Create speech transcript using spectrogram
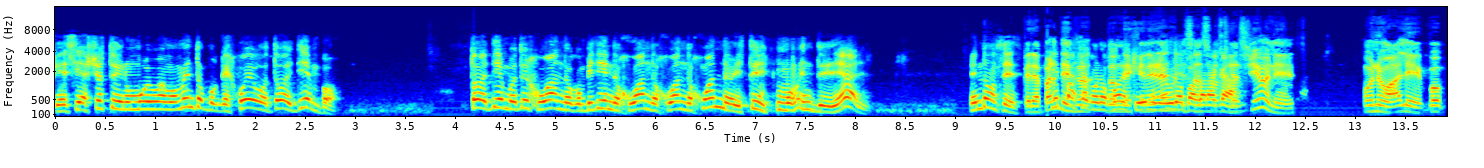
que decía, yo estoy en un muy buen momento porque juego todo el tiempo. Todo el tiempo estoy jugando, compitiendo, jugando, jugando, jugando y estoy en un momento ideal. Entonces, ¿qué pasa con los jugadores que vienen de Europa para acá? ¿O no, Ale? Vos,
